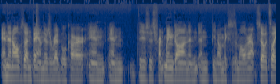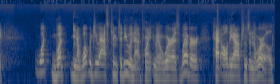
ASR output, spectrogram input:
And then all of a sudden, bam! There's a Red Bull car, and and there's his front wing gone, and and you know mixes them all around. So it's like. What what you know what would you ask him to do in that point? You know, whereas Webber had all the options in the world,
